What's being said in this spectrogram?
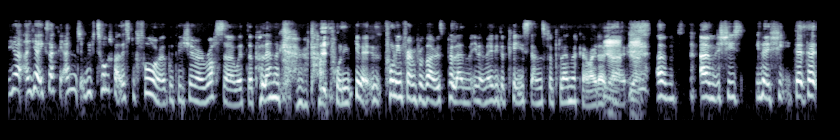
yeah, uh, yeah, exactly. And we've talked about this before with the Giro Rosa, with the polemica about Yeah. Pauline, you know, Pauline Ferrand Prévot is polemic, you know, maybe the P stands for polemica, I don't yeah know. yeah Um, um, she's, you know, she, that, that,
